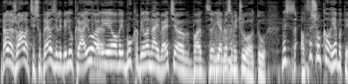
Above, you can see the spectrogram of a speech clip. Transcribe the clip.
Da, da, žvalavci su preuzeli bili u kraju, ali je ovaj buka bila najveća, pa c- jedva sam i čuo tu. Ne, ali znaš on kao jebote,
